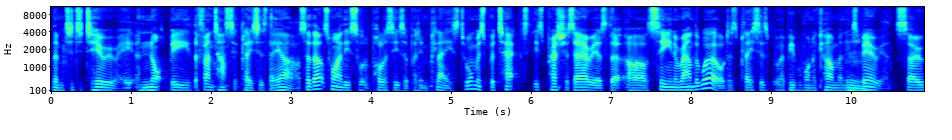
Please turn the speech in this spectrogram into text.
them to deteriorate and not be the fantastic places they are. So that's why these sort of policies are put in place to almost protect these precious areas that are seen around the world as places where people want to come and hmm. experience. So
